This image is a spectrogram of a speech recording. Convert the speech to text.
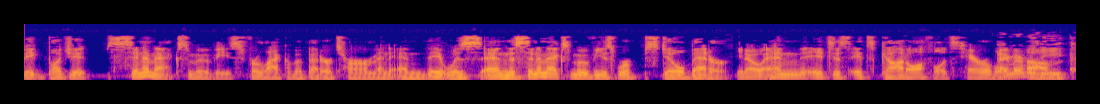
big budget Cinemax movies, for lack of a better term, and and it was and the Cinemax movies were still better, you know, and it's just it's god awful, it's terrible. I remember Um, the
